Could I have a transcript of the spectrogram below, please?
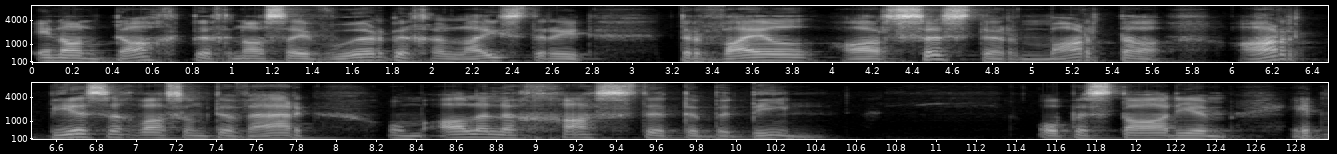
en aandagtig na sy woorde geluister het terwyl haar suster Martha hard besig was om te werk om al hulle gaste te bedien. Op 'n stadium het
